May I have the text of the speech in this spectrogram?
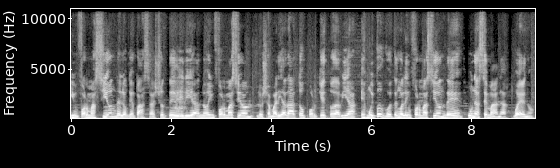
información de lo que pasa. Yo te diría no información, lo llamaría dato porque todavía es muy poco. Tengo la información de una semana. Bueno,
